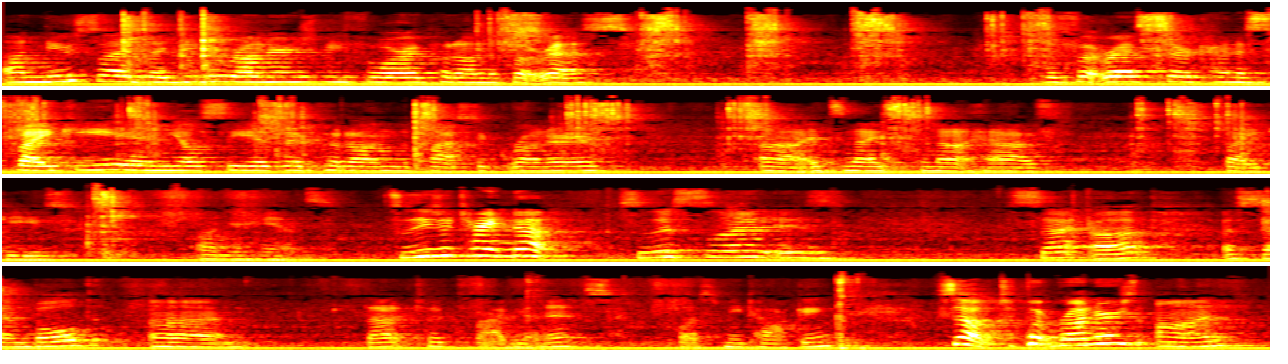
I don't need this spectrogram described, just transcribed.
On new sleds, I do the runners before I put on the footrest. The footrests are kind of spiky and you'll see as I put on the plastic runners, uh, it's nice to not have spikies on your hands. So these are tightened up. So this sled is set up, assembled. Um, that took five minutes, plus me talking. So to put runners on,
